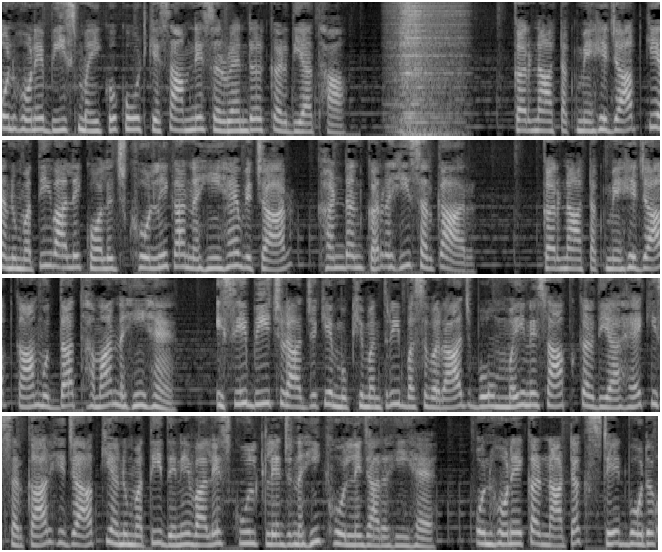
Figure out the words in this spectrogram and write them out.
उन्होंने 20 मई को कोर्ट के सामने सरेंडर कर दिया था। कर्नाटक में हिजाब की अनुमति वाले कॉलेज खोलने का नहीं है विचार, खंडन कर रही सरकार। कर्नाटक में हिजाब का मुद्दा थमा नहीं है। इसी बीच राज्य के मुख्यमंत्री बसवराज बोमई ने साफ़ कर दिया है कि सरकार हिजाब की अनुमति देने वाले स्कूल क्लेंज नहीं खोलने जा रही है। उन्होंने कर्नाटक स्टेट बोर्ड ऑफ़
